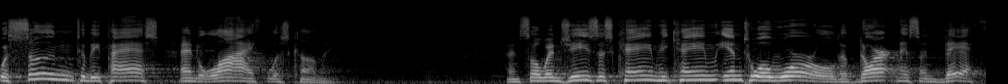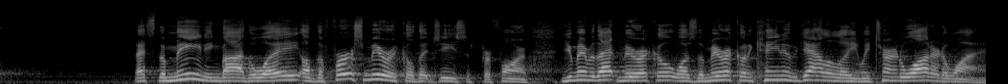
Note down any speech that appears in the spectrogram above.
was soon to be past, and life was coming. And so when Jesus came, he came into a world of darkness and death. That's the meaning, by the way, of the first miracle that Jesus performed. You remember that miracle was the miracle in Cana of Galilee, and we turned water to wine.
